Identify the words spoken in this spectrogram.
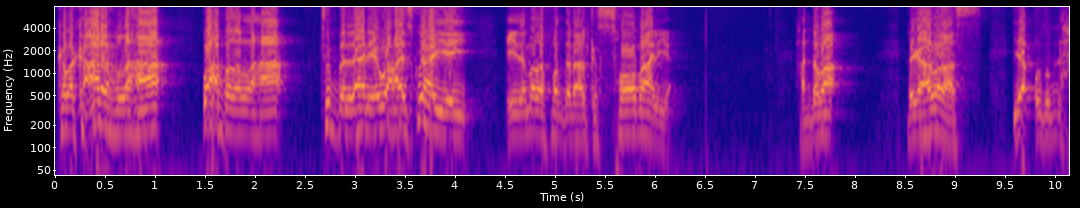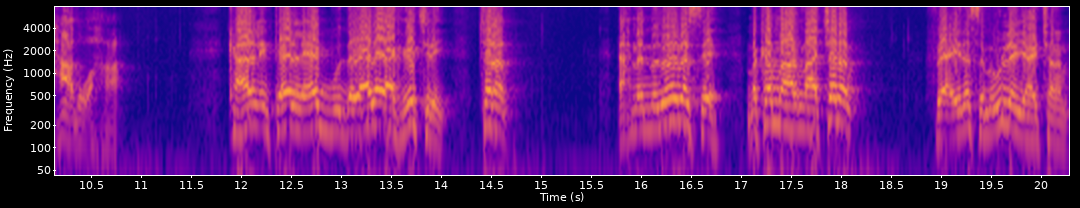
kaba kacarar lahaa wax badan lahaa jubbaland waxaa isku hayay ciidamada federaalka soomaaliya. Haddaba dagaaladaas yaa udub dhexaad u ahaa. Kaalin intee la-eg buu dagaaladaa kaga jiray? Janan. Axmed madoobase ma ka maarmaa janan? Faa-iido same u leeyahay janan.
